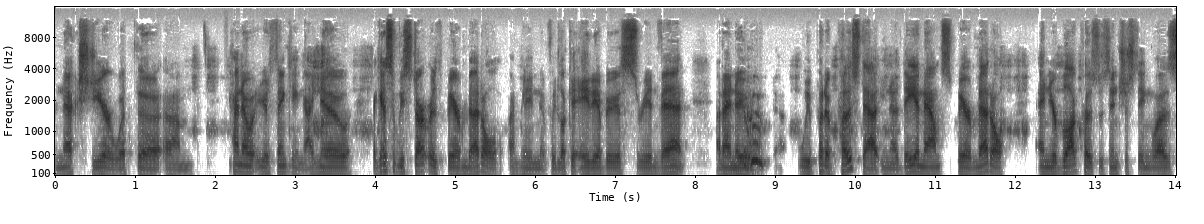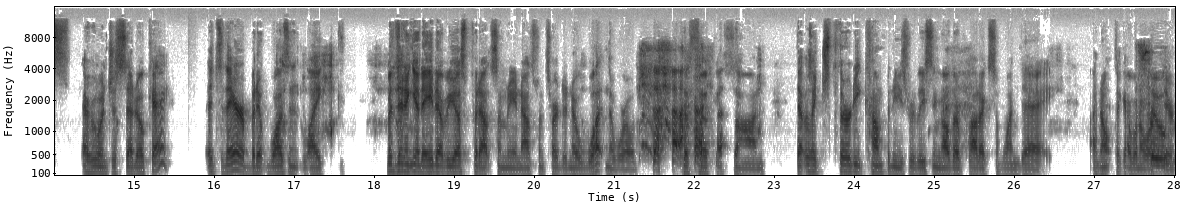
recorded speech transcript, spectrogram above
next year with the um, kind of what you're thinking. I know, I guess if we start with bare metal, I mean, if we look at AWS reInvent, and I know we put a post out, you know, they announced bare metal, and your blog post was interesting, was everyone just said, okay, it's there, but it wasn't like, but then again, AWS put out so many announcements, hard to know what in the world to focus on. That was like 30 companies releasing all their products in one day. I don't think I want to work so, there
